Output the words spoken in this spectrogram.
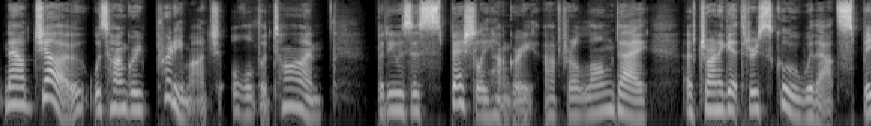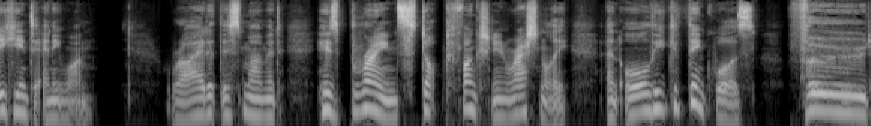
Now, Joe was hungry pretty much all the time, but he was especially hungry after a long day of trying to get through school without speaking to anyone. Right at this moment, his brain stopped functioning rationally, and all he could think was, Food!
